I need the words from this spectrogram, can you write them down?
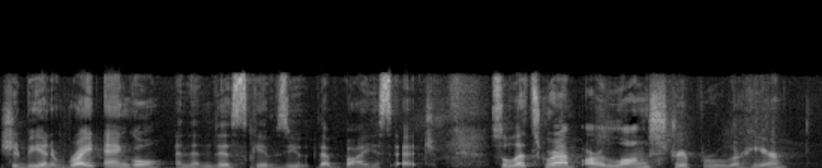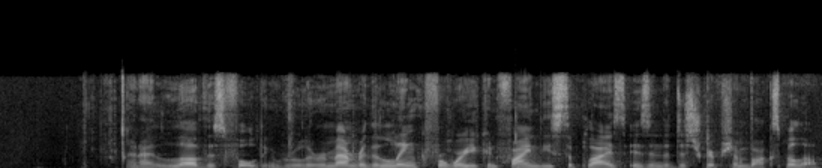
should be a right angle, and then this gives you that bias edge. So let's grab our long strip ruler here. And I love this folding ruler. Remember, the link for where you can find these supplies is in the description box below.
